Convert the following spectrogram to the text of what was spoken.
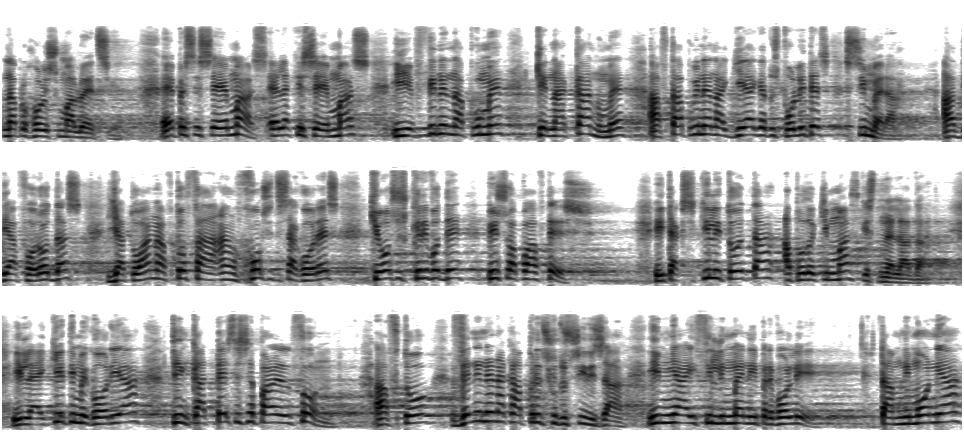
να προχωρήσουμε άλλο έτσι. Έπεσε σε εμάς, έλαχε σε εμάς η ευθύνη να πούμε και να κάνουμε αυτά που είναι αναγκαία για τους πολίτες σήμερα αδιαφορώντας για το αν αυτό θα αγχώσει τις αγορές και όσους κρύβονται πίσω από αυτές. Η ταξική λιτότητα αποδοκιμάστηκε στην Ελλάδα. Η λαϊκή ετοιμιγορία την κατέστησε παρελθόν. Αυτό δεν είναι ένα καπρίτσιο του ΣΥΡΙΖΑ ή μια ηθιλημένη υπερβολή. Τα μνημόνια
